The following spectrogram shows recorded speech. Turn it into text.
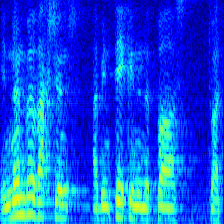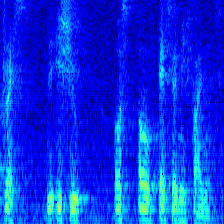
A number of actions have been taken in the past to address the issue of, of SME financing.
